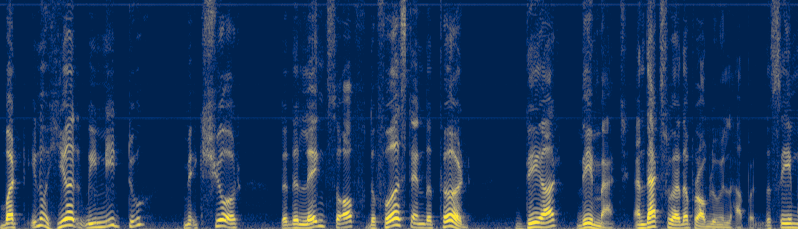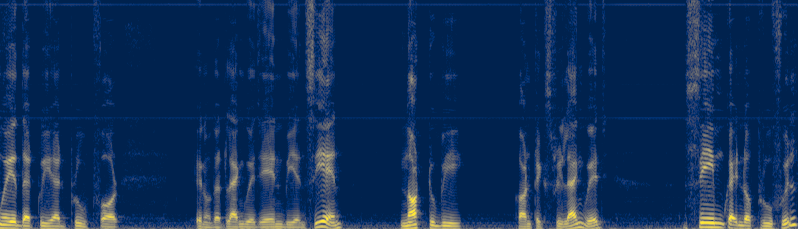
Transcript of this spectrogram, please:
but you know here we need to make sure that the lengths of the first and the third they are they match and that is where the problem will happen. The same way that we had proved for you know that language A n, B n, C n not to be context free language, same kind of proof will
